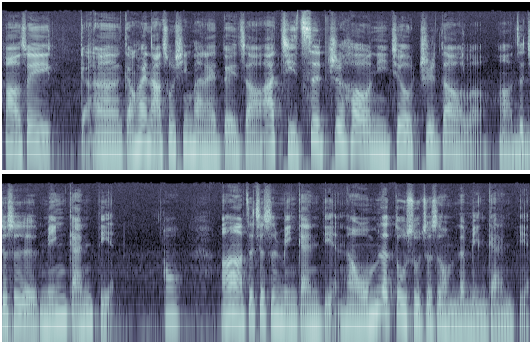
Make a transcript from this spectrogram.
好，所以嗯、呃，赶快拿出星盘来对照啊！几次之后你就知道了啊，这就是敏感点哦。啊，这就是敏感点啊！我们的度数就是我们的敏感点。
